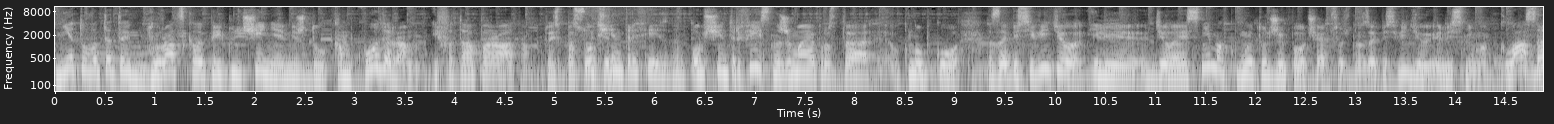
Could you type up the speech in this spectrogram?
нету вот этой дурацкого переключения между камкодером и фотоаппаратом. То есть, по сути, Общий интерфейс, да. общий интерфейс, нажимая просто э, кнопку записи видео или делая снимок, мы тут же и получаем, собственно, запись видео или снимок. Классно,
